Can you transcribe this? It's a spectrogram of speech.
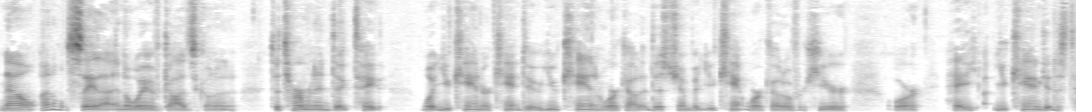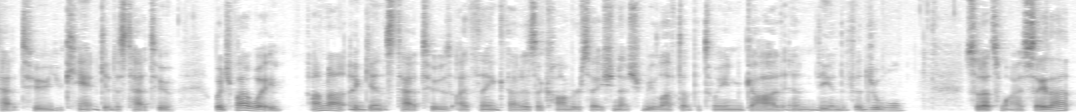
Now, I don't say that in the way of God's going to determine and dictate what you can or can't do. You can work out at this gym, but you can't work out over here. Or, hey, you can get this tattoo, you can't get this tattoo. Which, by the way, I'm not against tattoos. I think that is a conversation that should be left up between God and the individual. So that's why I say that.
